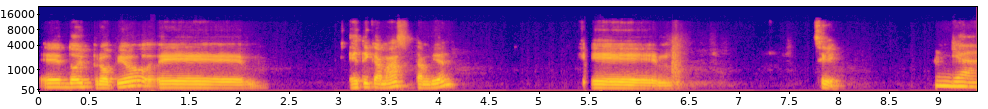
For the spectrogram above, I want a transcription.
eh, DOI propio, Ética Más también. sí. Ya.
